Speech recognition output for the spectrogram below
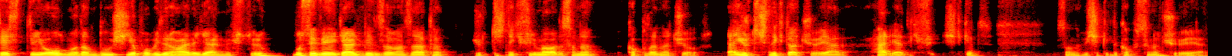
desteği olmadan bu işi yapabilir hale gelmek istiyorum. Bu seviyeye geldiğin zaman zaten yurt dışındaki firmalar da sana kapılarını açıyorlar. Yani yurt dışındaki de açıyor yani. Her yerdeki şirket sana bir şekilde kapısını açıyor yani.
